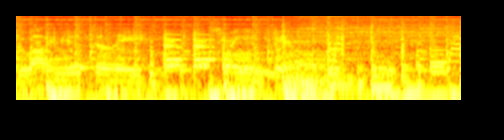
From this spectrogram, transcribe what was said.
we welcome you to the swinging field.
